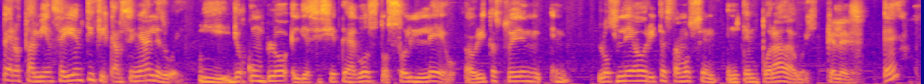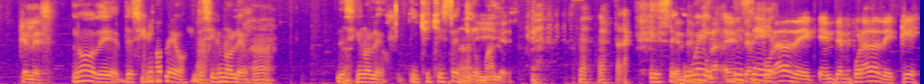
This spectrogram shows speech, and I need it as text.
pero también sé identificar señales, güey. Y yo cumplo el 17 de agosto, soy Leo. Ahorita estoy en, los Leo, ahorita estamos en, temporada, güey. ¿Qué lees? ¿Eh? ¿Qué lees? No, de, signo Leo, de ah. signo Leo. Ah. De ah. signo Leo. Pinche chiste de tío malo. Este, en, temporada de, ¿En temporada de qué?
